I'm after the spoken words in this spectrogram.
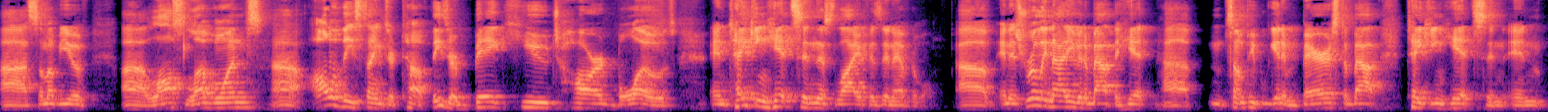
Uh, some of you have uh, lost loved ones. Uh, all of these things are tough. These are big, huge, hard blows. And taking hits in this life is inevitable. Uh, and it's really not even about the hit. Uh, some people get embarrassed about taking hits and, and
